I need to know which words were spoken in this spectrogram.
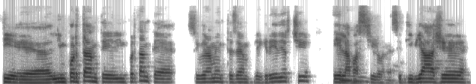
Sì, eh, l'importante, l'importante è sicuramente sempre crederci e la Mm, passione. Se ti piace,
